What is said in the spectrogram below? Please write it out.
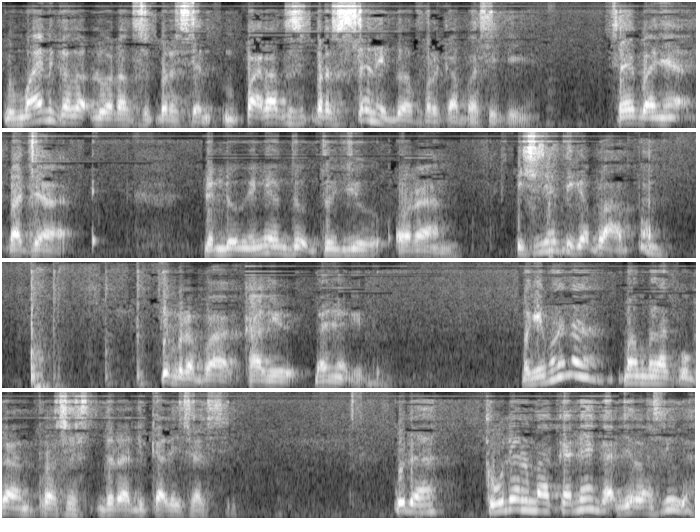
Lumayan kalau 200%, 400% itu over capacity-nya. Saya banyak baca gedung ini untuk 7 orang. Isinya 38. Itu berapa kali banyak itu? Bagaimana melakukan proses deradikalisasi? Udah, kemudian makannya nggak jelas juga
